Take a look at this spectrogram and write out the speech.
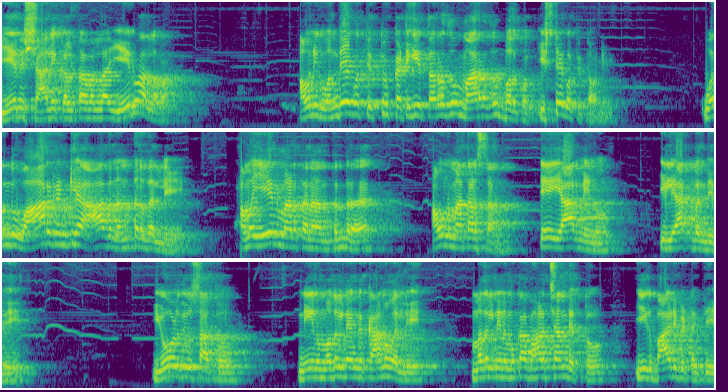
ಏನು ಶಾಲೆ ಕಲ್ತಾವಲ್ಲ, ಏನೂ ಅಲ್ಲವ. ಅವನಿಗೆ ಒಂದೇ ಗೊತ್ತಿತ್ತು, ಕಟ್ಟಿಗೆ ತರೋದು, ಮಾರೋದು, ಬದುಕೋದು. ಇಷ್ಟೇ ಗೊತ್ತಿತ್ತು ಅವನಿಗೆ. ಒಂದು ವಾರ ಗಂಟ್ಲೆ ಆದ ನಂತರದಲ್ಲಿ ಅವ ಏನು ಮಾಡ್ತಾನ ಅಂತಂದ್ರೆ ಅವನು ಮಾತಾಡಿಸ್ತಾನೆ, ಏ, ಯಾರು ನೀನು? ಇಲ್ಲಿ ಯಾಕೆ ಬಂದಿದಿ? ಏಳು ದಿವಸ ಆತು. ನೀನು ಮೊದಲನೇ ಕಾಣುವಲ್ಲಿ, ಮೊದಲು ನಿನ್ನ ಮುಖ ಭಾಳ ಚಂದ ಇತ್ತು, ಈಗ ಬಾಡಿ ಬಿಟ್ಟೈತಿ.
